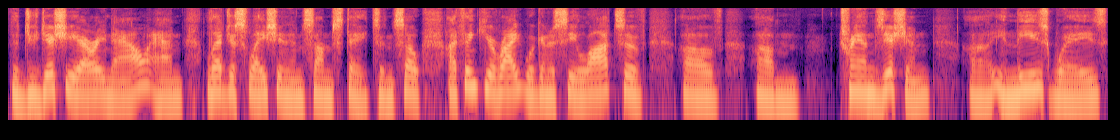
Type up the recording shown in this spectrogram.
the judiciary now and legislation in some states. And so I think you're right. We're going to see lots of of um, transition uh, in these ways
